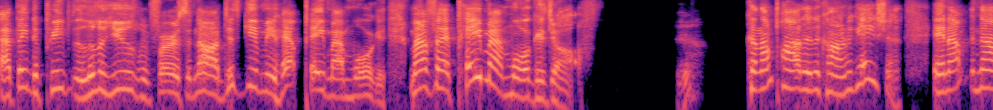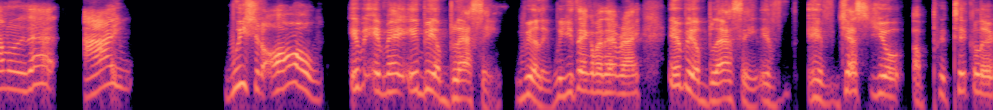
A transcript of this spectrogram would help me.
I think the people, the little youth prefers to no, just give me help pay my mortgage. Matter of fact, pay my mortgage off. Yeah. Cause I'm part of the congregation, and I'm not only that. I, we should all. It, it may it be a blessing, really. When you think about that, right? It'd be a blessing if if just your a particular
